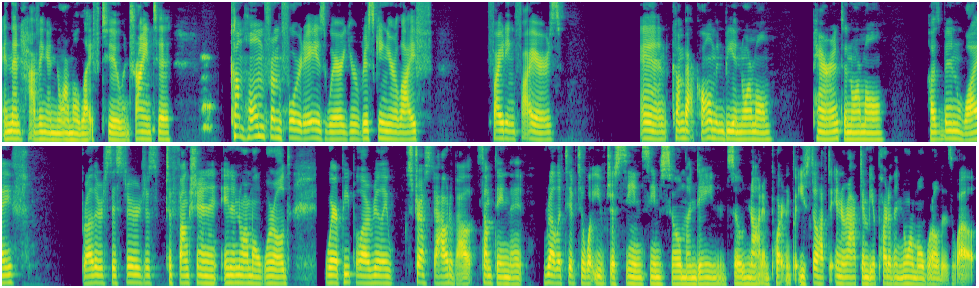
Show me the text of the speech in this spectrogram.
and then having a normal life too and trying to come home from 4 days where you're risking your life fighting fires and come back home and be a normal parent, a normal husband, wife, brother, sister, just to function in a normal world where people are really stressed out about something that relative to what you've just seen seems so mundane and so not important, but you still have to interact and be a part of the normal world as well.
